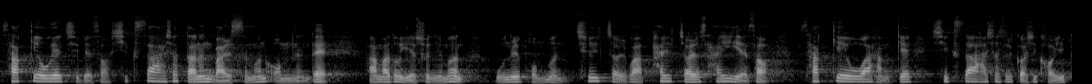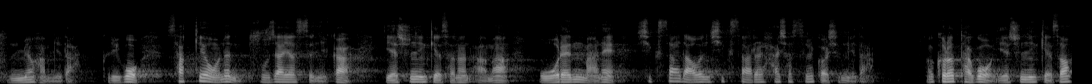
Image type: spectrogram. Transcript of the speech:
사개오의 집에서 식사하셨다는 말씀은 없는데 아마도 예수님은 오늘 본문 7절과 8절 사이에서 사개오와 함께 식사하셨을 것이 거의 분명합니다. 그리고 사케오는 부자였으니까 예수님께서는 아마 오랜만에 식사다운 식사를 하셨을 것입니다. 어, 그렇다고 예수님께서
